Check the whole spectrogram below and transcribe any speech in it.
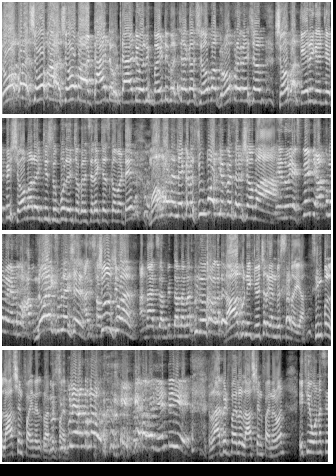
లోపల శోభ శోభ టాటూ టాటూ అని బయటకు వచ్చాక శోభ గృహ ప్రవేశం శోభ కేరింగ్ అని చెప్పి శోభలో ఇచ్చి సుబ్బు నుంచి ఒకరిని సెలెక్ట్ చేసుకోమంటే మొహమాట లేకుండా సుబ్బు అని చెప్పేశాడు శోభ. నేను ఎక్స్ప్లెయిన్ చేస్తున్నాను. నో ఎక్స్ప్లెనేషన్ చూస్ వన్ అన్న అది నాకు నీ ఫ్యూచర్ కనిపిస్తుంది అయ్యా. Simple last and final fire simple అంటున్నావు. ఏంటి? ర్యాపిడ్ ఫైర్లో last and final one if you wanna see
